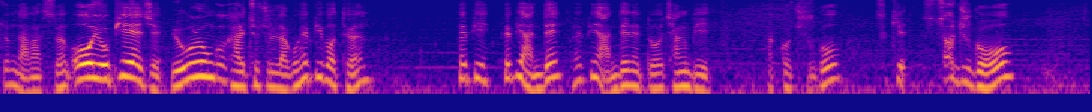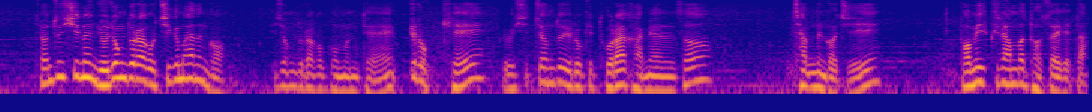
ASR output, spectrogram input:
좀 남았음. 어, 요 피해야지. 요런 거 가르쳐 주려고 회피 버튼. 회피 회피 안 돼? 회피 안 되네 또. 장비 바꿔 주고 스킬 써 주고. 전투 씨는 요 정도라고 지금 하는 거. 이 정도라고 보면 돼. 이렇게. 그리고 시점도 이렇게 돌아가면서 잡는 거지. 범위 스킬 한 번 더 써야겠다.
